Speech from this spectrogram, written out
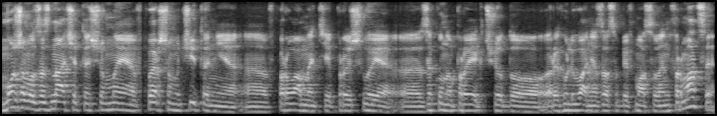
Можемо зазначити, що ми в першому читанні е, в парламенті пройшли е, законопроект щодо регулювання засобів масової інформації.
